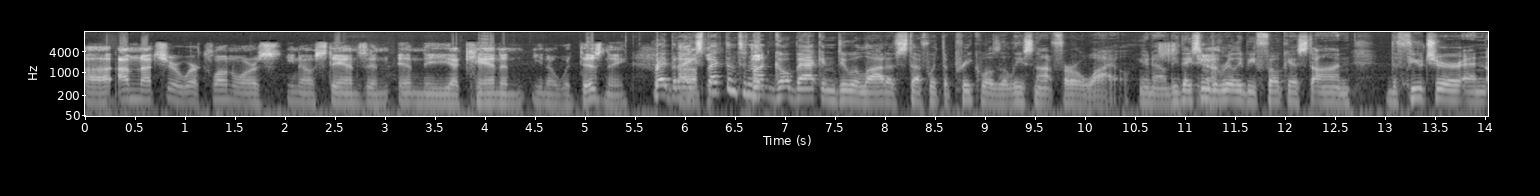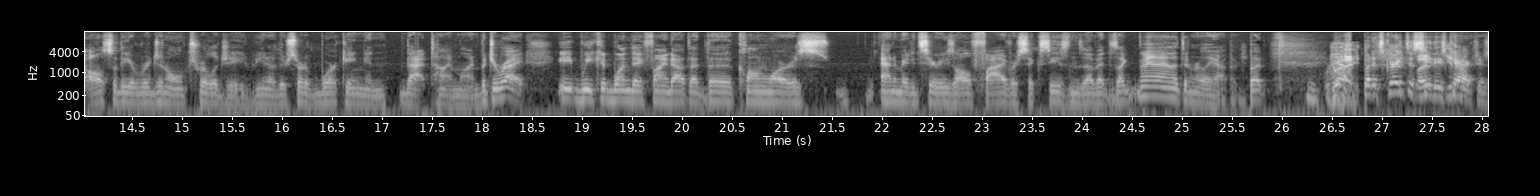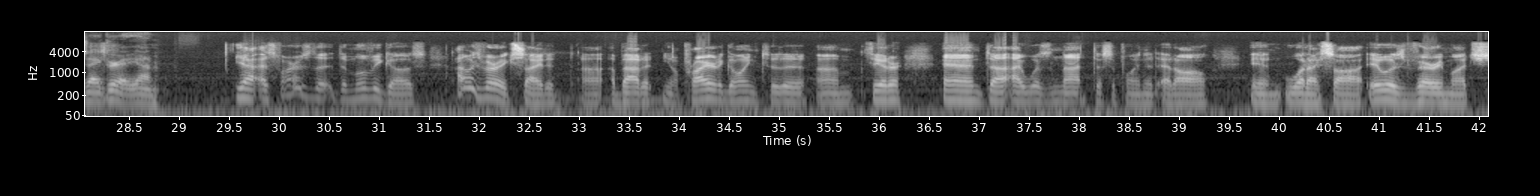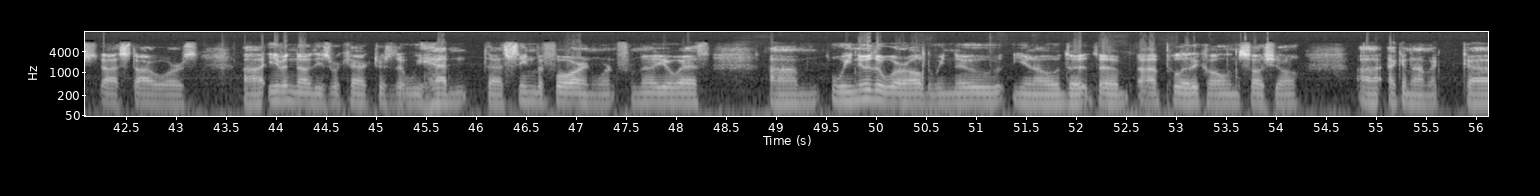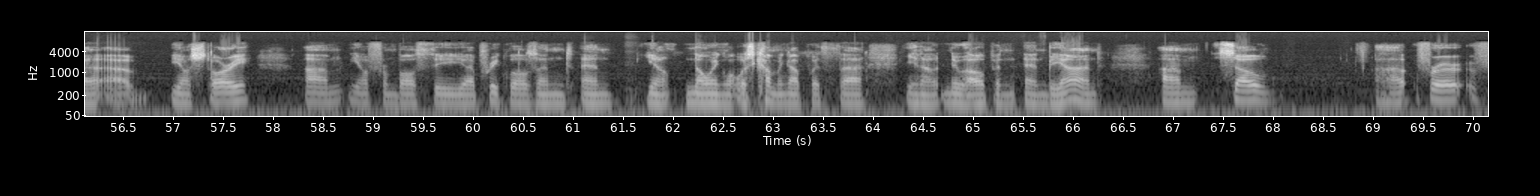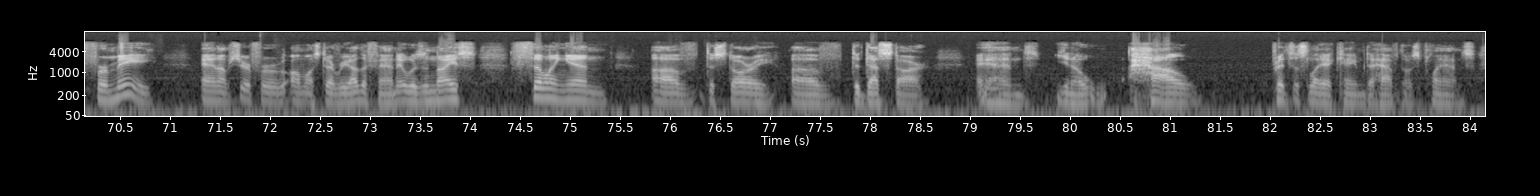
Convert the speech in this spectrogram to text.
Uh, I'm not sure where Clone Wars, you know, stands in in the uh, canon, you know, with Disney. Right, but I uh, expect but, them to but, not go back and do a lot of stuff with the prequels, at least not for a while. You know, they seem yeah. to really be focused on the future and also the original trilogy. You know, they're sort of working in that timeline. But you're right, we could one day find out that the Clone Wars animated series, all five or six seasons of it, is like, man, that didn't really happen. But right. yeah, but it's great to but, see these characters. Know, I agree. Yeah yeah, as far as the, the movie goes, I was very excited uh, about it, you know, prior to going to the um, theater, and uh, I was not disappointed at all in what I saw. It was very much uh, Star Wars, uh, even though these were characters that we hadn't uh, seen before and weren't familiar with. Um, we knew the world, we knew, you know, the the uh, political and social, economic, you know, story um, you know, from both the uh, prequels and and you know, knowing what was coming up with uh, you know New Hope and and beyond. Um, so uh, for for me, and I'm sure for almost every other fan, it was a nice filling in of the story of the Death Star and you know how Princess Leia came to have those plans.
